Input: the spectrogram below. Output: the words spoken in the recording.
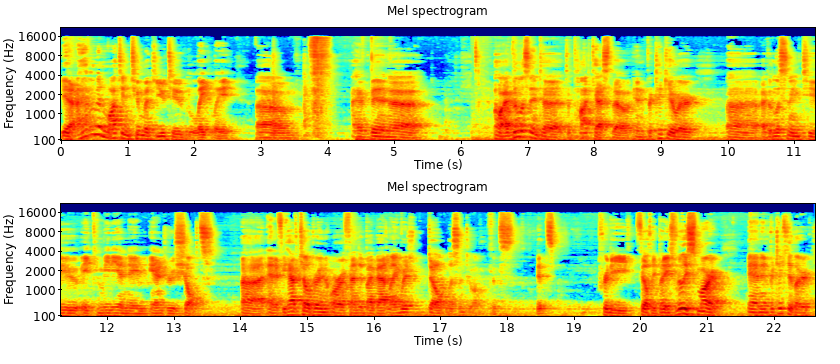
Yeah, I haven't been watching too much YouTube lately. Um, I've been, uh, oh, I've been listening to, to podcasts though. In particular, uh, I've been listening to a comedian named Andrew Schulz. Uh, and if you have children or are offended by bad language, don't listen to him. It's it's pretty filthy, but he's really smart. And in particular,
